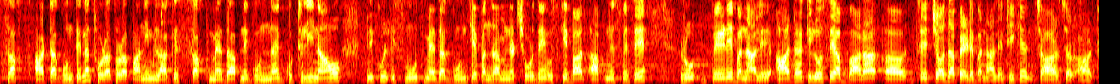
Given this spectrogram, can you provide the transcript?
सख्त आटा गूंदते हैं ना थोड़ा थोड़ा पानी मिला के सख्त मैदा आपने गूंदना है, गुठली ना हो, बिल्कुल स्मूथ मैदा गूंद के पंद्रह मिनट छोड़ दें, उसके बाद आपने इसमें से रो, पेड़े बना ले। आधा किलो से आप बारह से चौदह पेड़े बना लें, ठीक है? चार चार, आठ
